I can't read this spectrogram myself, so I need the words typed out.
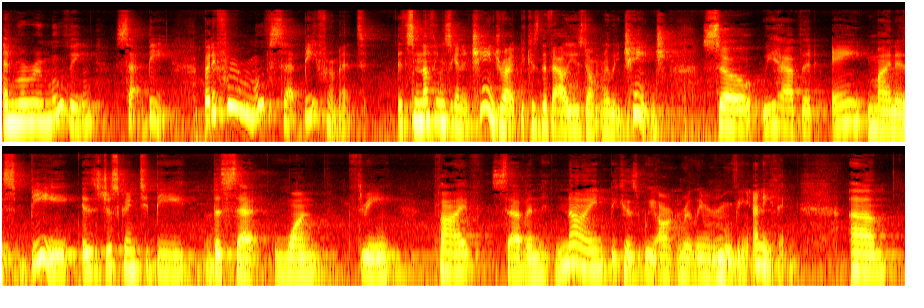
and we're removing set B. But if we remove set B from it, it's nothing's going to change, right? Because the values don't really change. So we have that A minus B is just going to be the set 1, 3, 5, 7, 9 because we aren't really removing anything. Um,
